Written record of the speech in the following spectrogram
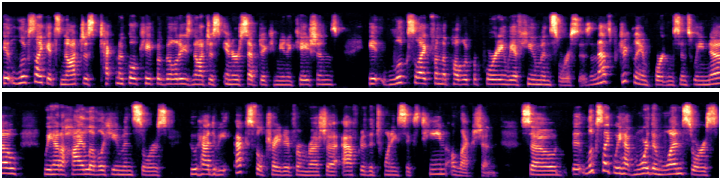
It looks like it's not just technical capabilities, not just intercepted communications it looks like from the public reporting we have human sources and that's particularly important since we know we had a high level human source who had to be exfiltrated from Russia after the 2016 election. So it looks like we have more than one source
